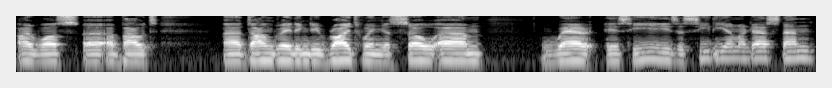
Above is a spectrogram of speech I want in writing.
I was uh, about uh, downgrading the right winger. So um, where is he? He's a CDM I guess then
